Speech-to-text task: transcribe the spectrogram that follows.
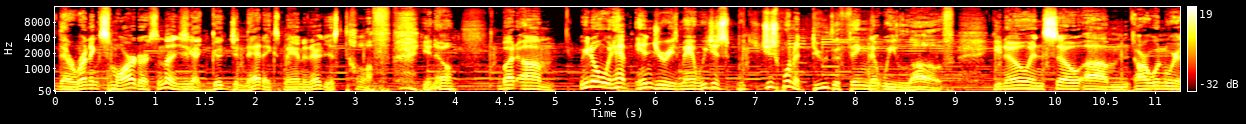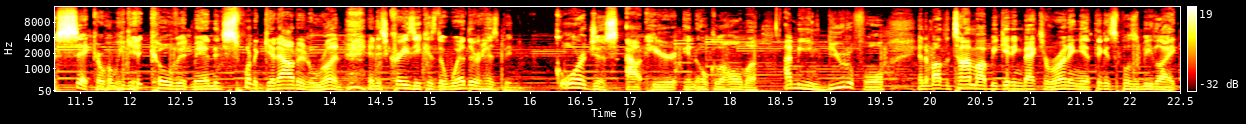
they're running smart, or sometimes you got good genetics, man, and they're just tough, you know. But um, we don't have injuries, man. We just we just want to do the thing that we love, you know. And so, um, or when we're sick, or when we get COVID, man, they just want to get out and run. And it's crazy because the weather has been gorgeous out here in Oklahoma. I mean, beautiful. And about the time I'll be getting back to running, I think it's supposed to be like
